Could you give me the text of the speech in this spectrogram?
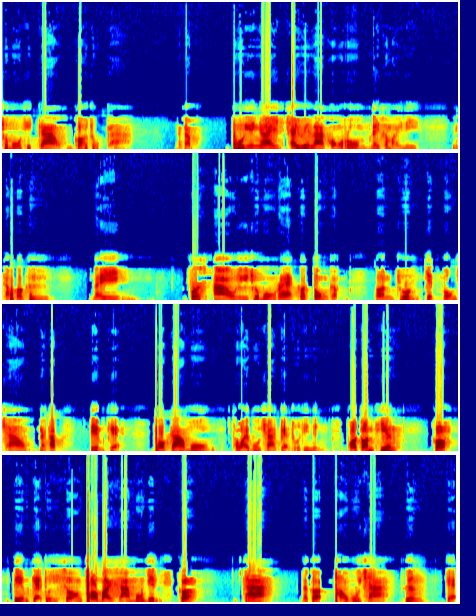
ชั่วโมงที่เก้าก็ถูกฆ่านะครับ พูดง่ายๆ ใช้เวลาของโรมในสมัยนี้นะครับ ก็คือใน first hour หรือชั่วโมงแรกก็ตรงกับตอนช่วงเจ็ดโมงเช้านะครับ เตรียมแกะ พอเก้าโมงถวายบูชาแกะตัวที่หนึ่งพอตอนเที่ยงก็เตรียมแกะตัวที่สองพอบ่ายสามโมงเย็นก็ฆ่าแล้วก็เผาบูชาเครื่องแกะ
